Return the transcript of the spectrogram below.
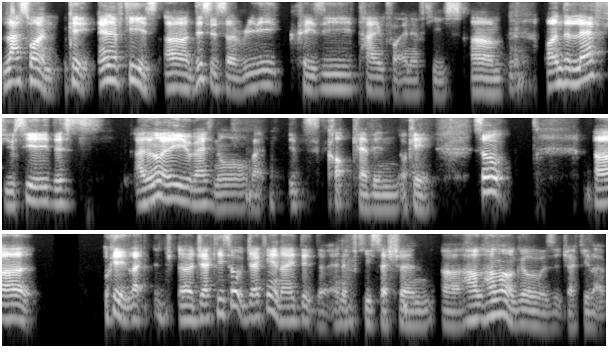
Last one, okay, NFTs. Uh, this is a really crazy time for NFTs. Um, on the left, you see this. I don't know whether you guys know, but it's called Kevin. Okay, so, uh, okay, like uh, Jacky. So Jacky and I did the NFT session. Uh, how, how long ago was it, Jacky? Like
